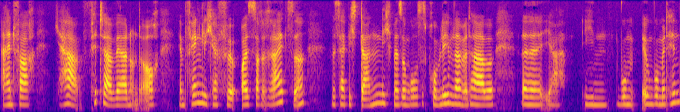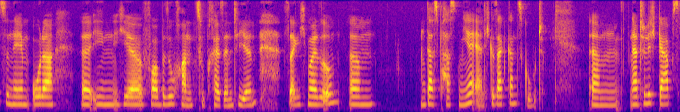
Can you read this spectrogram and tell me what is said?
einfach ja fitter werden und auch empfänglicher für äußere Reize, weshalb ich dann nicht mehr so ein großes Problem damit habe, äh, ja ihn wo, irgendwo mit hinzunehmen oder äh, ihn hier vor Besuchern zu präsentieren, sage ich mal so. Ähm, das passt mir ehrlich gesagt ganz gut. Ähm, natürlich gab es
